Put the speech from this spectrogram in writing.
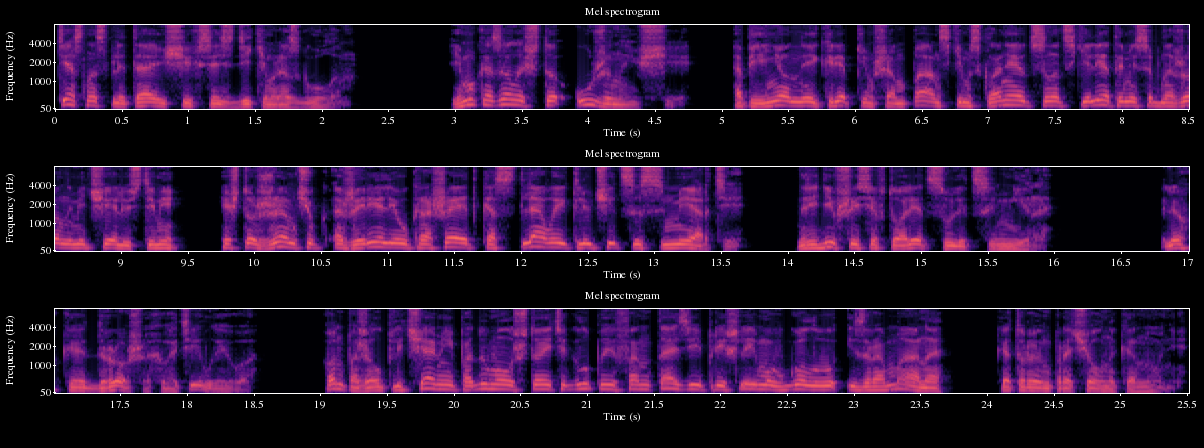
тесно сплетающихся с диким разгулом. Ему казалось, что ужинающие, опьяненные крепким шампанским, склоняются над скелетами с обнаженными челюстями, и что жемчуг ожерелья украшает костлявые ключицы смерти, нарядившийся в туалет с улицы мира. Легкая дрожь охватила его. Он пожал плечами и подумал, что эти глупые фантазии пришли ему в голову из романа, который он прочел накануне.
